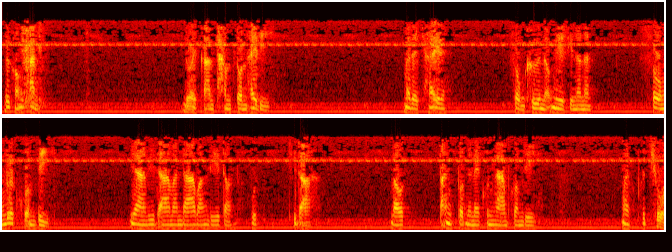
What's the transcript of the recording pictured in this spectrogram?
หรือของท่าน ด้วยการทำตนให้ดี ไม่ได้ใช้ส่งคืนดอกนี้สินนั้น ส่งด้วยความดี อย่างบิดามารดาวังดีต่อ ธิดา เราตั้งตนในคุณงามความดี ไม่พืชชั่ว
